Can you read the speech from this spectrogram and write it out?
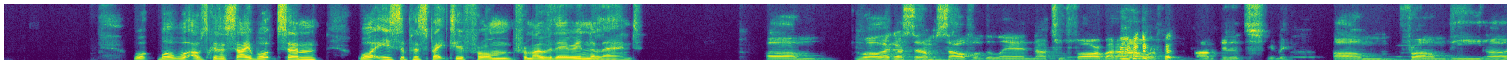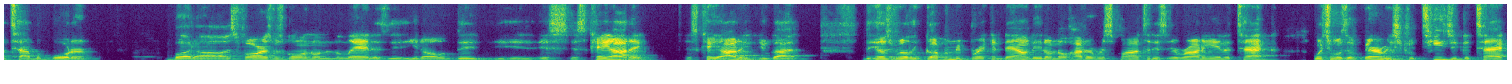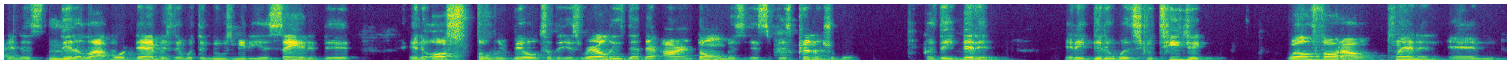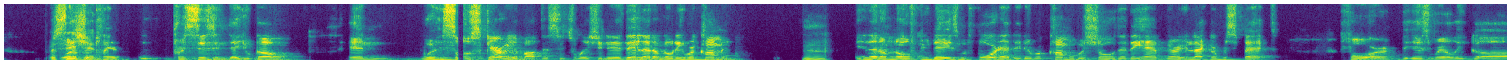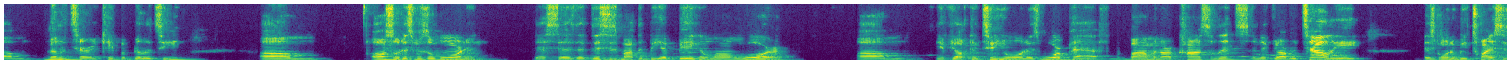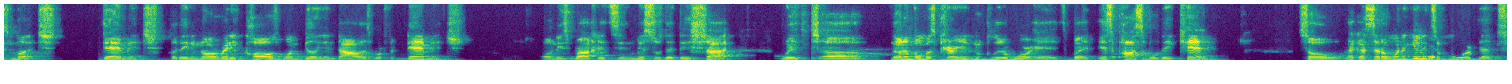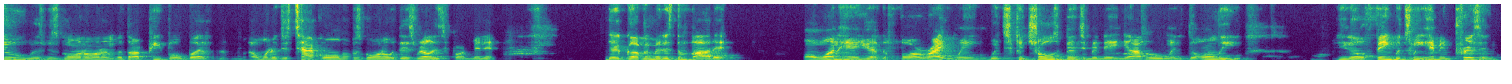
What, what, what I was going to say, what, um, what is the perspective from from over there in the land? Um, well, like I said, I'm south of the land, not too far, about an hour, 55 minutes um, from the uh, Taba border. But uh, as far as what's going on in the land, is you know, the it's it's chaotic. It's chaotic. You got the Israeli government breaking down. They don't know how to respond to this Iranian attack, which was a very strategic attack and it mm. did a lot more damage than what the news media is saying it did. And it also revealed to the Israelis that their Iron Dome is is, is penetrable because they did it, and they did it with strategic, well thought out planning and Precision. Plan, precision. There you go. And what's so scary about this situation is they let them know they were coming. Mm. They let them know a few days before that that they were coming, which shows that they have very lack of respect for the Israeli um, military capability. Um, also, this was a warning that says that this is about to be a big and long war. Um, if y'all continue on this war path, bombing our consulates, and if y'all retaliate, it's going to be twice as much damage. But they didn't already cause $1 billion worth of damage on these rockets and missiles that they shot, which uh, none of them was carrying nuclear warheads, but it's possible they can. So, like I said, I want to get into more of that too, as what's going on with our people, but I want to just tackle on what's going on with the Israelis for a minute. Their government is divided. On one hand, you have the far right wing, which controls Benjamin Netanyahu, and the only you know thing between him and prison.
